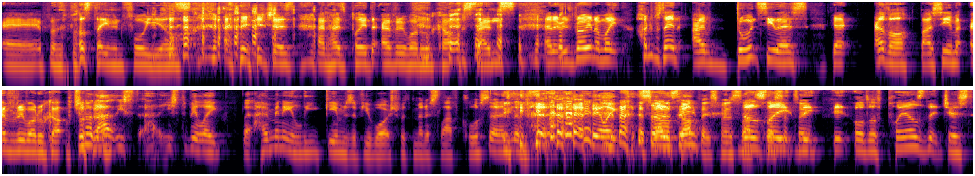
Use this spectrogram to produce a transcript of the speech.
uh, for the first time in four years, and he just and has played at every World Cup since. And it was brilliant. I'm like, hundred percent. I don't see this get ever, but I see him at every World Cup. Do you know that used to, that used to be like like how many league games have you watched with Miroslav Klose in them? like it's That's what World. Cup, it's Miroslav there's Klose like the, it, or there's players that just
